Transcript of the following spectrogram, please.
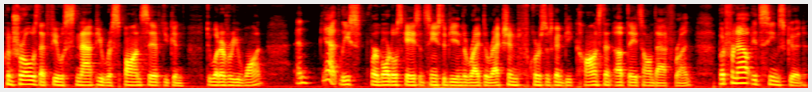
controls that feel snappy, responsive. You can do whatever you want. And yeah, at least for Immortal's case, it seems to be in the right direction. Of course, there's going to be constant updates on that front. But for now, it seems good.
